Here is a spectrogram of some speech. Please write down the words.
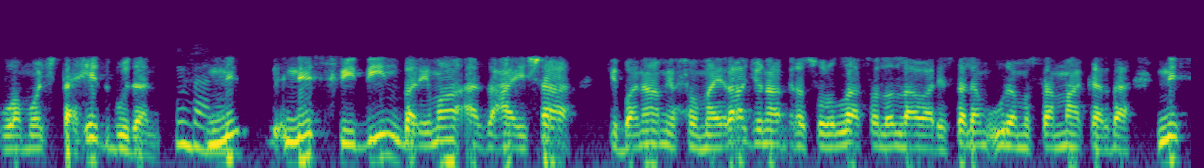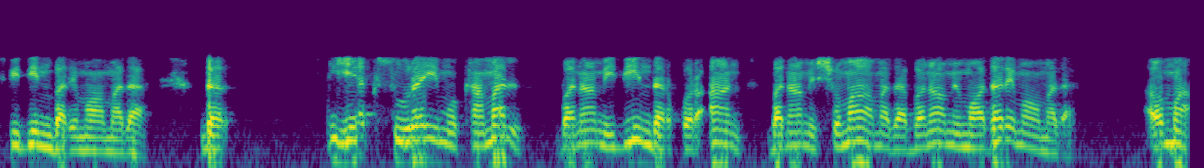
و مجتهد بودن. بله. نصف دین برای ما از عایشه که به نام حمیره جناب رسول الله صلی الله علیه وسلم او را مسما کرده نصف دین برای ما آمده. در یک سوره مکمل به نام دین در قرآن به نام شما آمده به نام مادر ما آمده. اما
